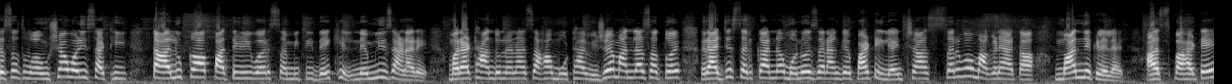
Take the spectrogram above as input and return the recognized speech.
तसंच वंशावळीसाठी तालुका पातळीवर समिती देखील नेमली जाणार आहे. मराठा आंदोलनाचा हा मोठा विजय मानला जातोय. राज्य सरकारनं मनोज जरांगे पाटील यांच्या सर्व मागण्या आता मान्य केलेल्या आहेत. आज पहाटे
